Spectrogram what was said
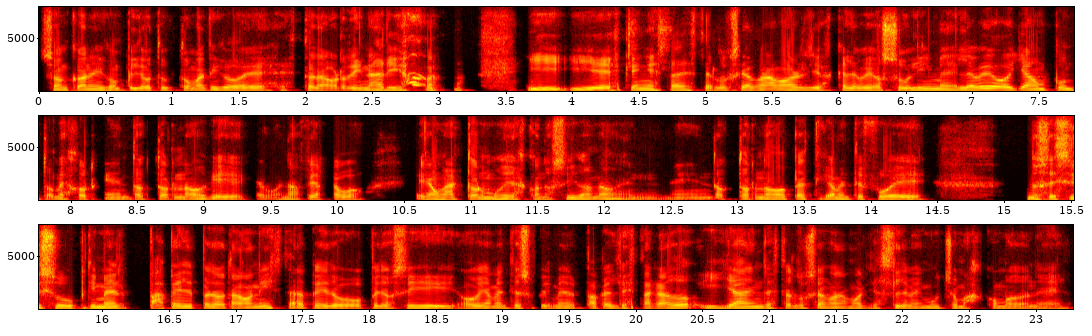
Sean Connery con piloto automático es extraordinario. y, y, es que en esta este Rusia con Amor yo es que le veo sublime, le veo ya un punto mejor que en Doctor No, que, que bueno, al fin y al cabo era un actor muy desconocido, ¿no? En, en Doctor No prácticamente fue no sé si su primer papel protagonista, pero, pero sí, obviamente su primer papel destacado. Y ya en Destra Lucia con Amor ya se le ve mucho más cómodo en el,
